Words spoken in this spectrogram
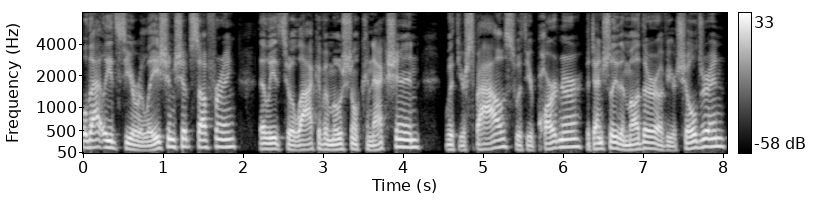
well, that leads to your relationship suffering. That leads to a lack of emotional connection with your spouse, with your partner, potentially the mother of your children.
